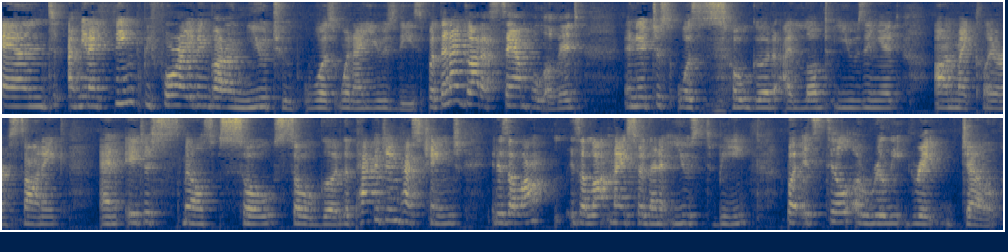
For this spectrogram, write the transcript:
And I mean, I think before I even got on YouTube was when I used these, but then I got a sample of it and it just was so good. I loved using it on my Clarisonic and it just smells so, so good. The packaging has changed. It is a lot, is a lot nicer than it used to be, but it's still a really great gel.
